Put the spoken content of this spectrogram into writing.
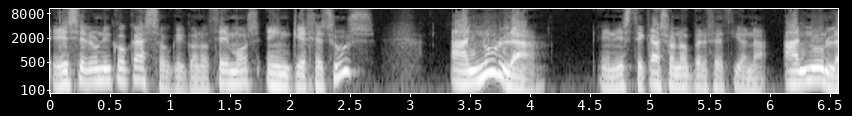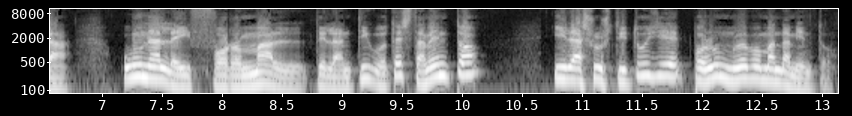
es el único caso que conocemos en que Jesús anula, en este caso no perfecciona, anula una ley formal del Antiguo Testamento y la sustituye por un nuevo mandamiento.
